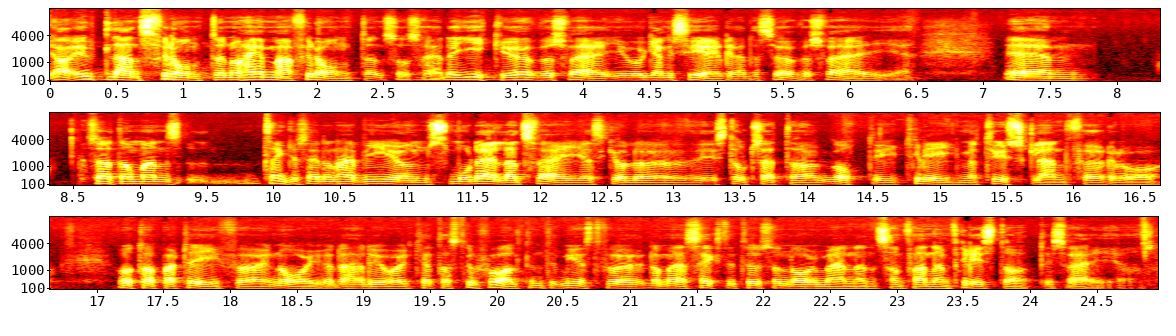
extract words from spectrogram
ja, utlandsfronten och hemmafronten. Så att säga. Det gick ju över Sverige och organiserades över Sverige. Ehm, så att om man tänker sig den här VMs modell att Sverige skulle i stort sett ha gått i krig med Tyskland för att och ta parti för Norge. Det hade ju varit katastrofalt, inte minst för de här 60 000 norrmännen som fann en fristat i Sverige. Och så.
